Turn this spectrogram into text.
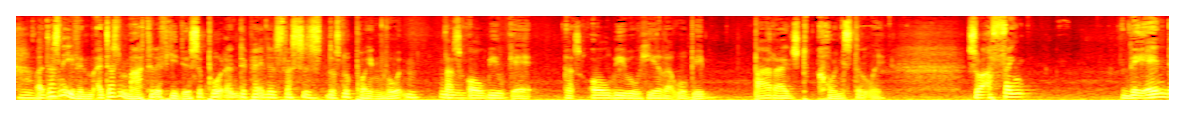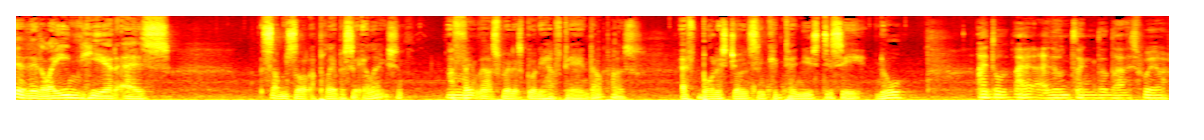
mm. it doesn't even it doesn't matter if you do support independence. This is there's no point in voting. That's mm. all we'll get. That's all we will hear. That will be barraged constantly. So I think the end of the line here is some sort of plebiscite election. I think that's where it's going to have to end up as if Boris Johnson continues to say no. I don't. I, I don't think that that's where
